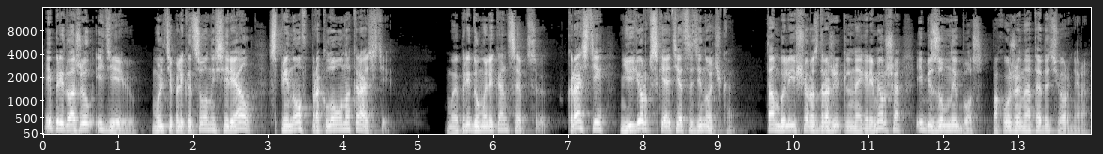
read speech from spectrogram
и предложил идею – мультипликационный сериал спин про клоуна Красти. Мы придумали концепцию. Красти – нью-йоркский отец-одиночка. Там были еще раздражительная гримерша и безумный босс, похожий на Теда Тернера.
